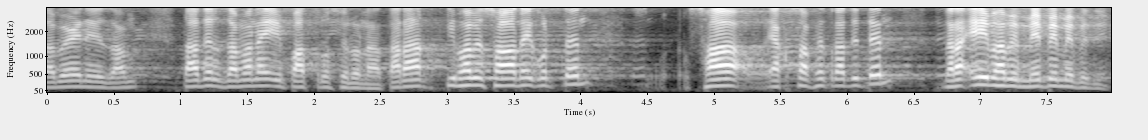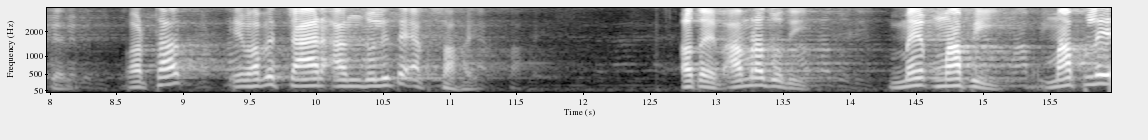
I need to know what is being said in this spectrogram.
তাবেআইনে জাম তাদের জামানায় এই পাত্র ছিল না। তারা কীভাবে সহাদায় করতেন? সা একশা ফেতরা দিতেন, তারা এইভাবে মেপে মেপে দিতেন। অর্থাৎ এভাবে চার আঞ্জলিতে একশা হয়। অতএব আমরা যদি মাপি, মাপলেই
